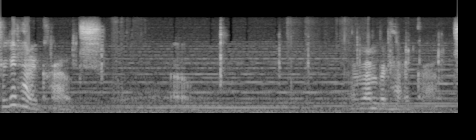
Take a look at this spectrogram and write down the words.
Forget how to crouch. Oh. I remembered how to crouch.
